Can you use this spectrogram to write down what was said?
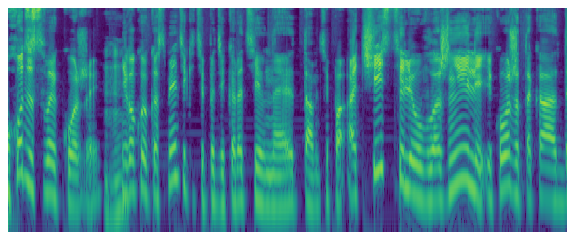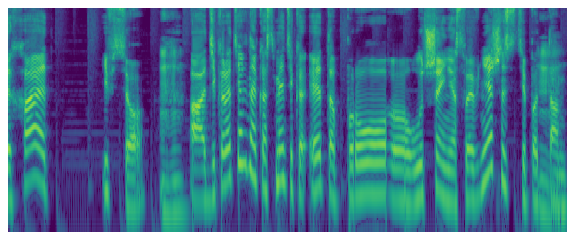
уход за своей кожей. Мгм. Никакой косметики типа декоративной. Там типа очистили, увлажнили, и кожа такая отдыхает, и все. Мгм. А декоративная косметика это про улучшение своей внешности, типа Мгм. там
